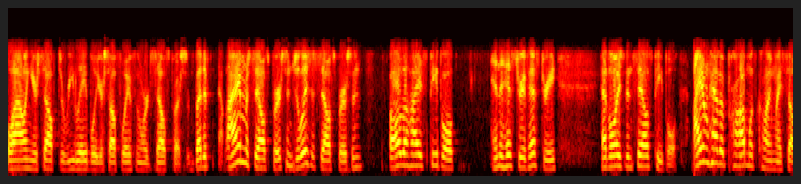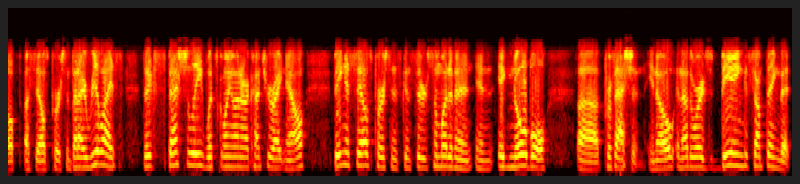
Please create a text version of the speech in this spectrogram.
allowing yourself to relabel yourself away from the word salesperson. But if I am a salesperson, Julie's a salesperson, all the highest people in the history of history have always been salespeople. I don't have a problem with calling myself a salesperson, but I realize that especially what's going on in our country right now, being a salesperson is considered somewhat of an, an ignoble – uh, profession. You know, in other words, being something that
